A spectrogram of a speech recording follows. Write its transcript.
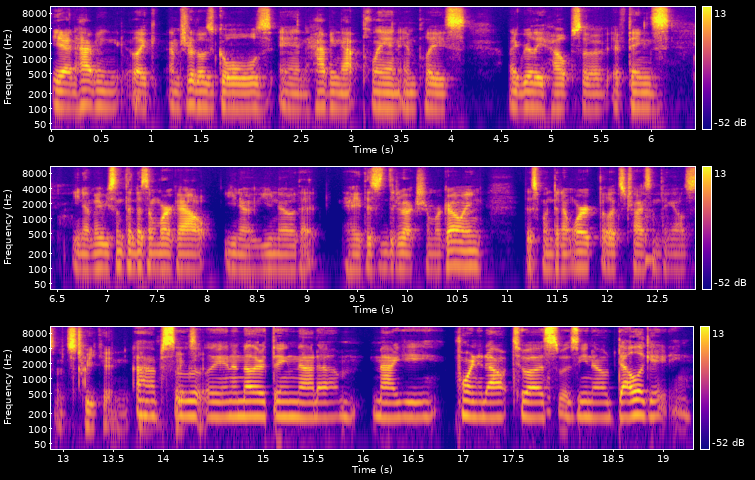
Yeah, and having like I'm sure those goals and having that plan in place like really helps. So if, if things, you know, maybe something doesn't work out, you know, you know that hey, this is the direction we're going. This one didn't work, but let's try something else. Let's tweak it. And, and Absolutely. It. And another thing that um, Maggie pointed out to us was, you know, delegating.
